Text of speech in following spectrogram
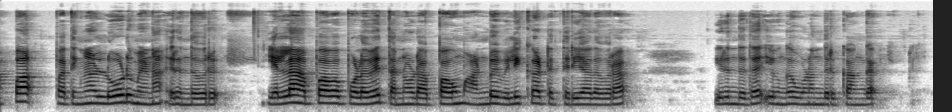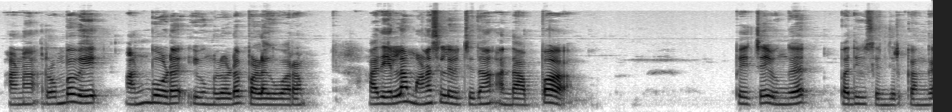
அப்பா பார்த்திங்கன்னா லோடு மேனாக இருந்தவர். எல்லா அப்பாவை போலவே தன்னோட அப்பாவும் அன்பை வெளிக்காட்ட தெரியாதவராக இருந்ததை இவங்க உணர்ந்திருக்காங்க. ஆனால் ரொம்பவே அன்போட இவங்களோட பழகுவாராம். அதையெல்லாம் மனசில் வச்சு தான் அந்த அப்பா பேச்சை இவங்க பதிவு செஞ்சுருக்காங்க.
